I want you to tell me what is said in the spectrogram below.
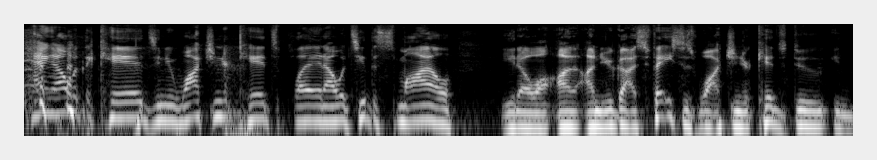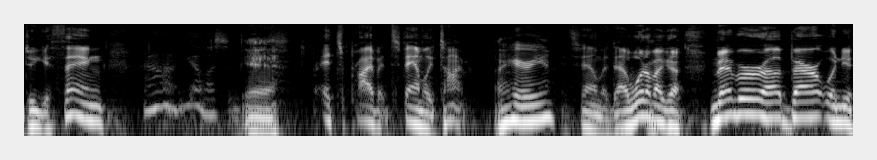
hang out with the kids, and you're watching your kids play, and I would see the smile, you know, on, on your guys' faces watching your kids do do your thing. Uh, yeah, listen. Yeah. It's private. It's family time. I hear you. It's family time. What am I going to remember, uh, Barret, when you,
